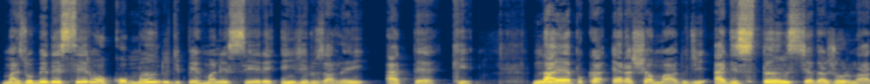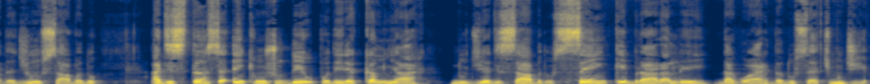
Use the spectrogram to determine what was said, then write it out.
mas obedeceram ao comando de permanecerem em Jerusalém até que, na época era chamado de a distância da jornada de um sábado, a distância em que um judeu poderia caminhar no dia de sábado sem quebrar a lei da guarda do sétimo dia.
